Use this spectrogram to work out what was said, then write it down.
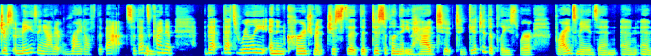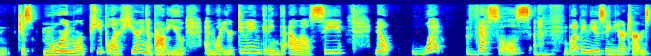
just amazing at it right off the bat. So that's mm-hmm. kind of that. That's really an encouragement. Just the the discipline that you had to to get to the place where bridesmaids and and and just more and more people are hearing about you and what you're doing, getting the LLC. Now, what vessels, and I'm loving using your terms,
